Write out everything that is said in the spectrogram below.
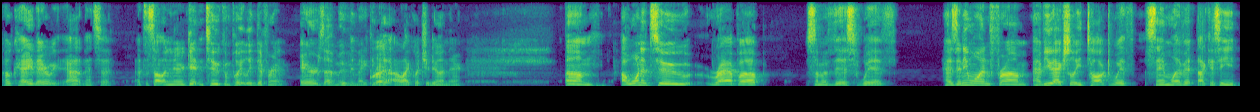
Okay, there we. Yeah, that's a that's a solid. And you're getting two completely different eras of movie making. Right. I like what you're doing there. Um, I wanted to wrap up some of this with. Has anyone from have you actually talked with Sam Levitt? Like, has he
